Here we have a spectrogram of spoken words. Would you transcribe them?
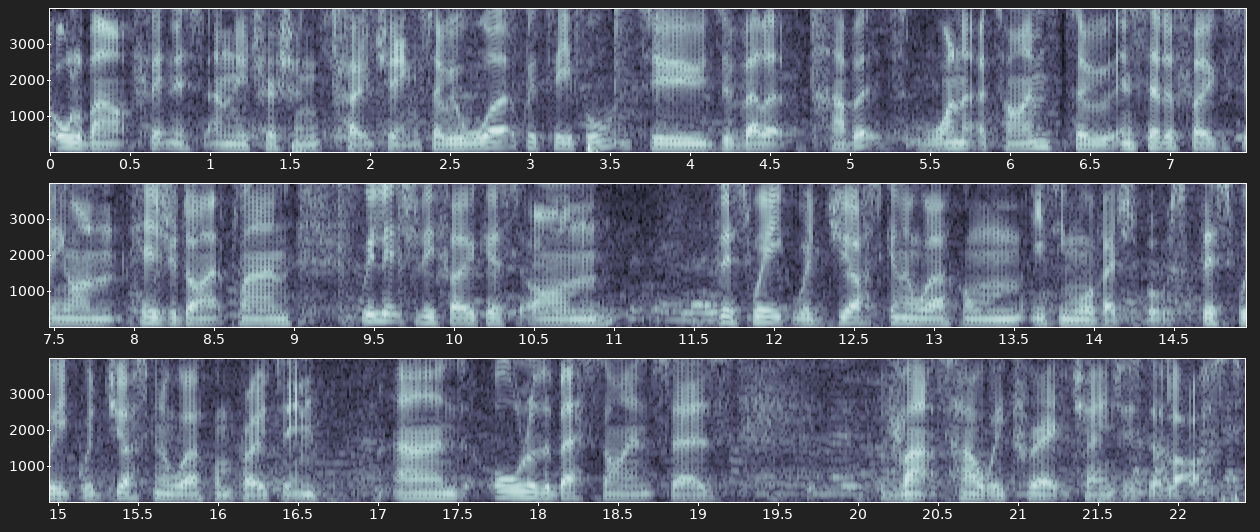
all about fitness and nutrition coaching. So, we work with people to develop habits one at a time. So, instead of focusing on here's your diet plan, we literally focus on this week we're just going to work on eating more vegetables. This week we're just going to work on protein. And all of the best science says that's how we create changes that last.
